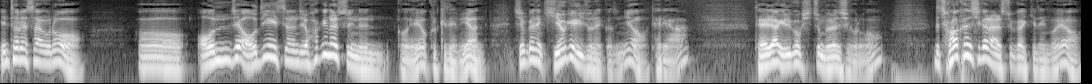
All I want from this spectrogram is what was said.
인터넷상으로 어 언제 어디에 있었는지를 확인할 수 있는 거예요. 그렇게 되면 지금까지는 기억에 의존했거든요. 대략 대략 7시쯤 이런 식으로. 근데 정확한 시간을 알 수가 있게 된 거예요.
